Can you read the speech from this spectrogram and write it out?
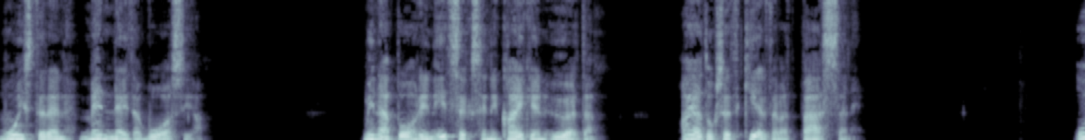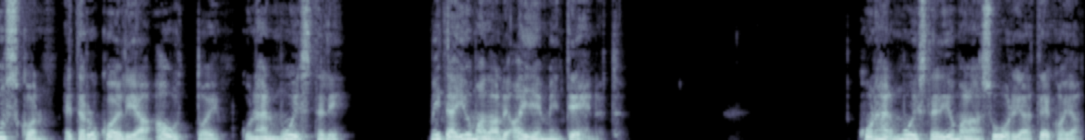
Muistelen menneitä vuosia. Minä pohdin itsekseni kaiken yötä. Ajatukset kiertävät päässäni. Uskon, että rukoilija auttoi, kun hän muisteli, mitä Jumala oli aiemmin tehnyt. Kun hän muisteli Jumalan suuria tekoja,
